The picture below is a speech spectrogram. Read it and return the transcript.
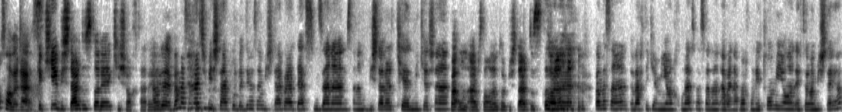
مسابقه است. که کی بیشتر دوست داره کی شاختره. آره و مثلا هرچی بیشتر پول بدی مثلا بیشتر برات دست می‌زنن مثلا بیشتر برات کل می‌کشن. و اون عروس دامادم تو بیشتر دوست داره آره. و مثلا وقتی که میان خونه است مثلا اول نفر خونه تو میان احترام بیشتری. هم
